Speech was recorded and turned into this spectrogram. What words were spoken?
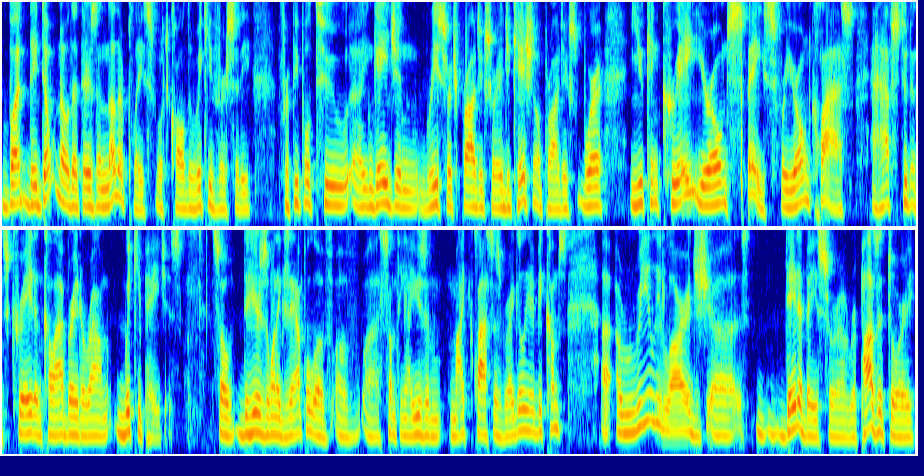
but they don't know that there's another place, what's called the Wikiversity, for people to uh, engage in research projects or educational projects where you can create your own space for your own class and have students create and collaborate around wiki pages. So here's one example of, of uh, something I use in my classes regularly. It becomes a, a really large uh, database or a repository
